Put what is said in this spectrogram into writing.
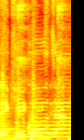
দেখিব যা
